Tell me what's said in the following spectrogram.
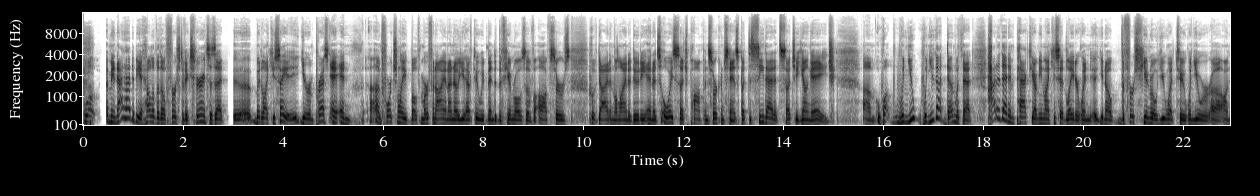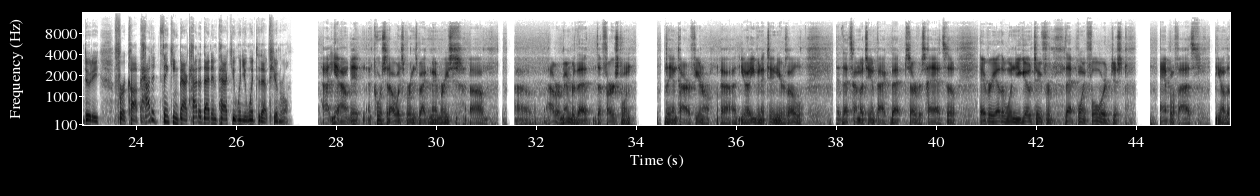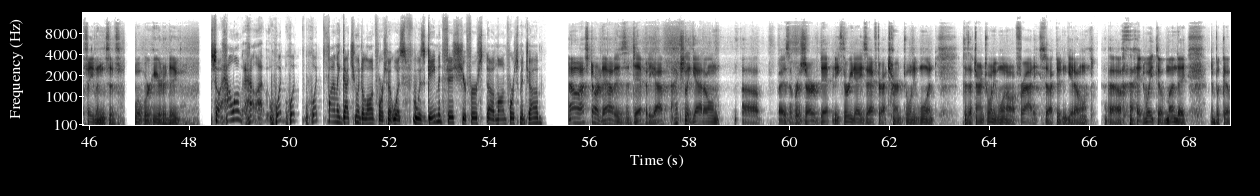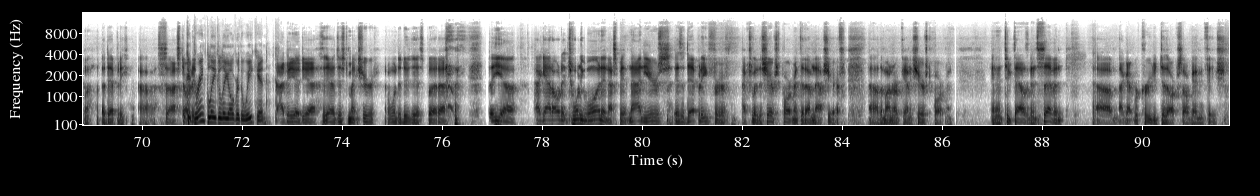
well, I mean, that had to be a hell of a though first of experiences. That, uh, but like you say, you're impressed. And, and, unfortunately, both Murph and I, and I know you have too. We've been to the funerals of officers who have died in the line of duty, and it's always such pomp and circumstance. But to see that at such a young age, um, what when you when you got done with that, how did that impact you? I mean, like you said later, when you know the first funeral you went to when you were uh, on duty for a cop, how did thinking back, how did that impact you when you went to that funeral? Uh, yeah, it, of course, it always brings back memories. Um, uh, I remember that the first one, the entire funeral. Uh, you know, even at ten years old, that's how much impact that service had. So, every other one you go to from that point forward just amplifies, you know, the feelings of what we're here to do. So how long? How what what what finally got you into law enforcement? Was was game and fish your first uh, law enforcement job? No, I started out as a deputy. I actually got on uh, as a reserve deputy three days after I turned 21 because I turned 21 on a Friday, so I couldn't get on. Uh, I had to wait till Monday to become a, a deputy. Uh, so I started. You could drink legally over the weekend. I did, yeah, yeah, just to make sure I wanted to do this. But uh, the uh, I got on at 21, and I spent nine years as a deputy for actually the sheriff's department that I'm now sheriff, uh, the Monroe County Sheriff's Department. And in 2007, um, I got recruited to the Arkansas Game and Fish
